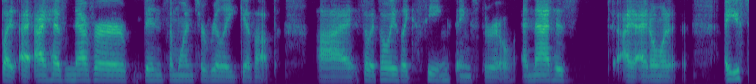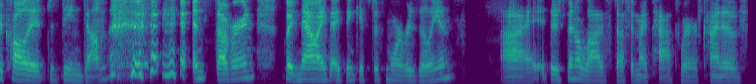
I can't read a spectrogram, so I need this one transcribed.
but I, I have never been someone to really give up. Uh, so it's always like seeing things through, and that has I, I don't want to. I used to call it just being dumb and stubborn, but now I, I, think it's just more resilience. Uh, there's been a lot of stuff in my path where I've kind of,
